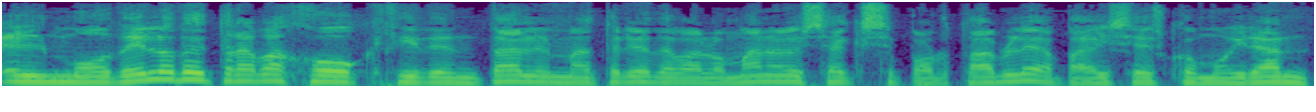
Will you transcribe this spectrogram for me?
el, modelo de trabajo occidental en materia de balonmano es exportable a países como Irán,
